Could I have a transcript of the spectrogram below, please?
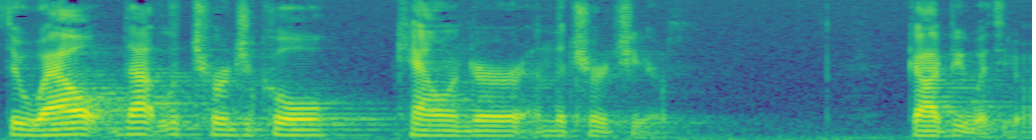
throughout that liturgical calendar and the church year. God be with you.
